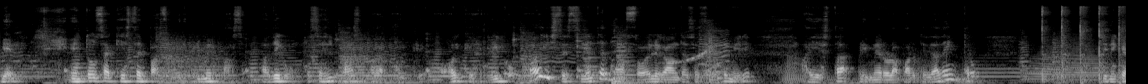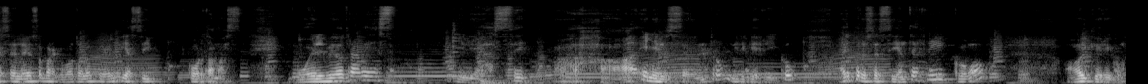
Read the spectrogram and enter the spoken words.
Bien, entonces aquí está el paso, el primer paso. Ah, digo, ese es el paso para, ay qué, rico, ay, se siente hermoso, elegante, se siente, mire, ahí está, primero la parte de adentro. Tiene que hacerle eso para que bote los pelos y así corta más. Vuelve otra vez y le hace, ajá, en el centro, mire qué rico. Ay, pero se siente rico. Ay, qué rico.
